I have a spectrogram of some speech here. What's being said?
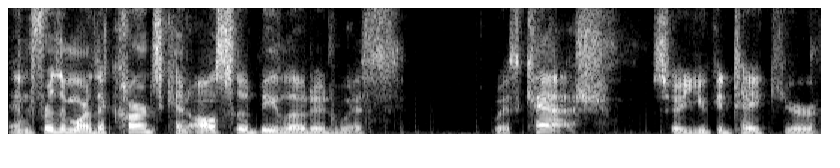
And furthermore, the cards can also be loaded with with cash. So you could take your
